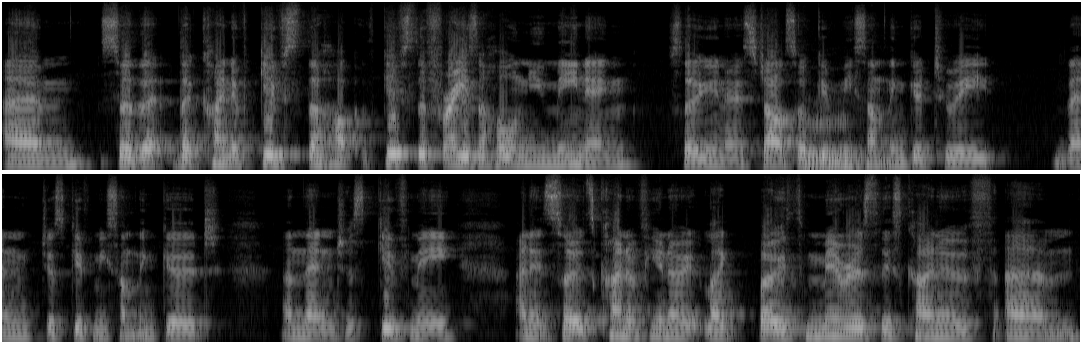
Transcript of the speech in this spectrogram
um, so that that kind of gives the gives the phrase a whole new meaning. So you know, it starts off, mm. "Give me hmm. something good to eat," then just give me something good, and then just give me, and it's so it's kind of you know like both mirrors this kind of um,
